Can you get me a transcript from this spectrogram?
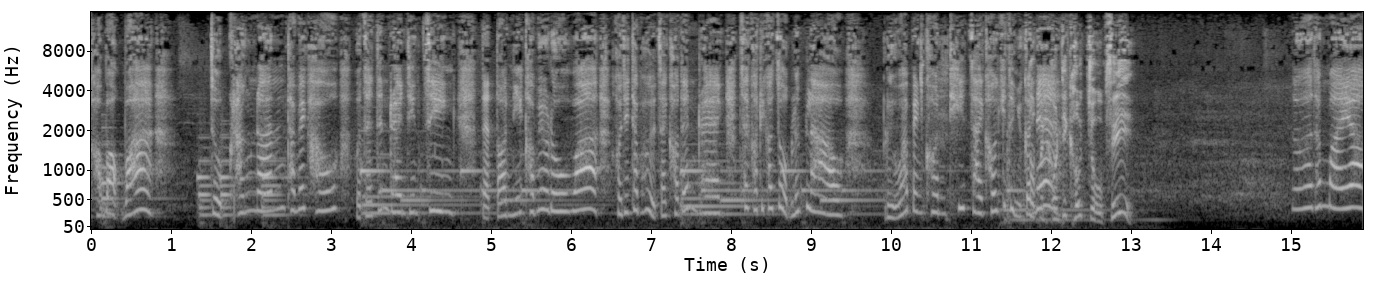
เขาบอกว่า จูบครั้งนั้นทำให้เขาหัวใจเต้นแรงจริง ๆ แต่ตอนนี้เขาไม่รู้ว่าคนที่ทำให้หัวใจเขาเต้นแรงใช่คนที่เขาจูบหรือเปล่า หรือว่าเป็นคนที่ใจเขาคิดถึงอยู่กัต้นองเป็นแน่คนที่เขาจูบสิ เออทำไมอะ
